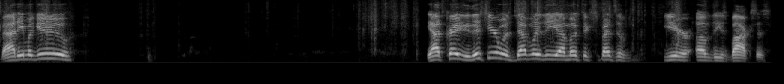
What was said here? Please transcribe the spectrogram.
Fatty Magoo. Yeah, it's crazy. This year was definitely the uh, most expensive year of these boxes.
